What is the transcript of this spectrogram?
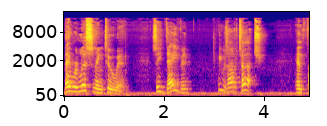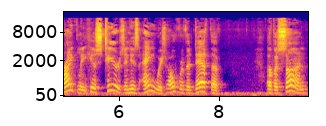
They were listening to him. See, David, he was out of touch. And frankly, his tears and his anguish over the death of, of a son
